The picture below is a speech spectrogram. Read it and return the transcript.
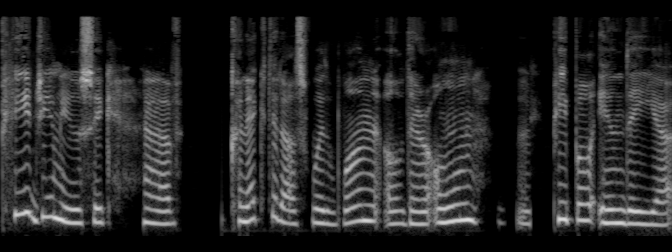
PG Music have connected us with one of their own uh, people in the uh,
